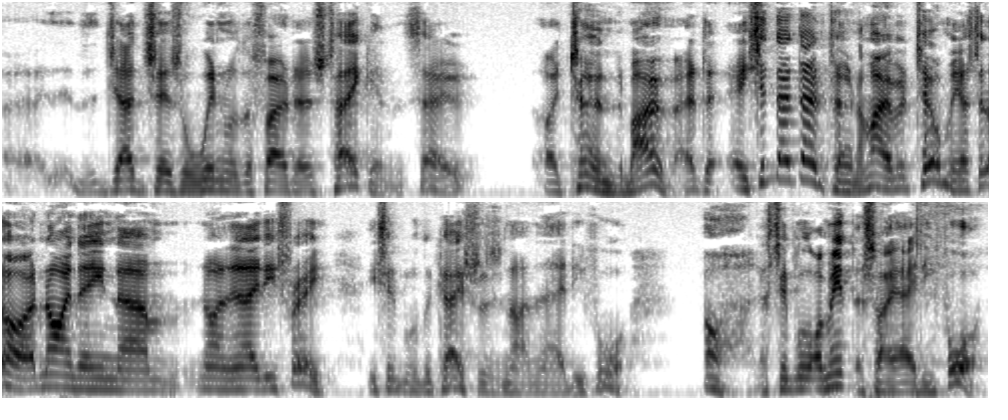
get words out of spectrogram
uh, the judge says, well, when were the photos taken? So I turned them over. he said, no, don't turn them over. Tell me. I said, oh, 19, um, 1983. He said, well, the case was in 1984. Oh, I said, well, I meant to say 84,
